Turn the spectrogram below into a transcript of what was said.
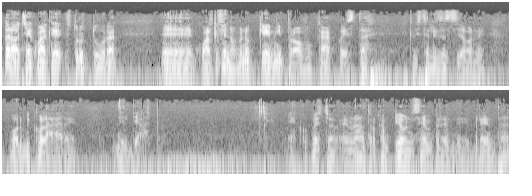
però c'è qualche struttura, eh, qualche fenomeno che mi provoca questa cristallizzazione orbicolare del diaspro. Questo è un altro campione sempre di Brenta,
